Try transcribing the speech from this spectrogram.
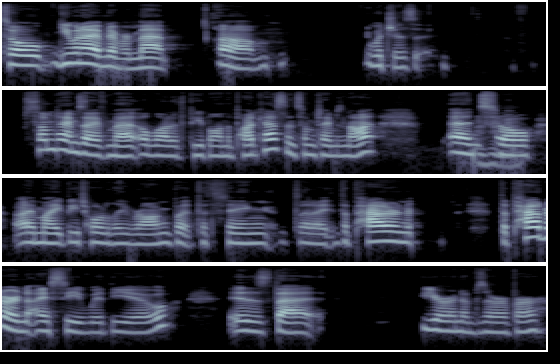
So you and I have never met, um, which is sometimes I've met a lot of the people on the podcast and sometimes not. And mm-hmm. so I might be totally wrong, but the thing that I, the pattern, the pattern I see with you is that you're an observer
